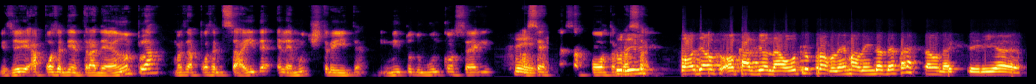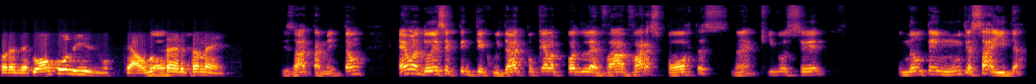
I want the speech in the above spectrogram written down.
Quer dizer, a porta de entrada é ampla, mas a porta de saída ela é muito estreita. E nem todo mundo consegue Sim. acertar essa porta para sair. Pode ocasionar outro problema além da depressão, né? Que seria, por exemplo, o alcoolismo, que é algo Bom, sério também. Exatamente. Então, é uma doença que tem que ter cuidado, porque ela pode levar a várias portas, né? Que você não tem muita saída.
